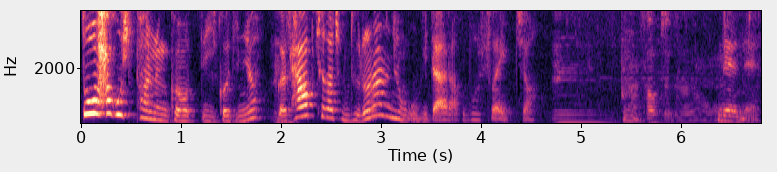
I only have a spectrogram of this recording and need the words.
또 하고 싶어 하는 그런 것도 있거든요. 그러니까 사업체가 좀 늘어나는 형국이다라고 볼 수가 있죠. 음, 아, 사업자들은 어. 네네.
